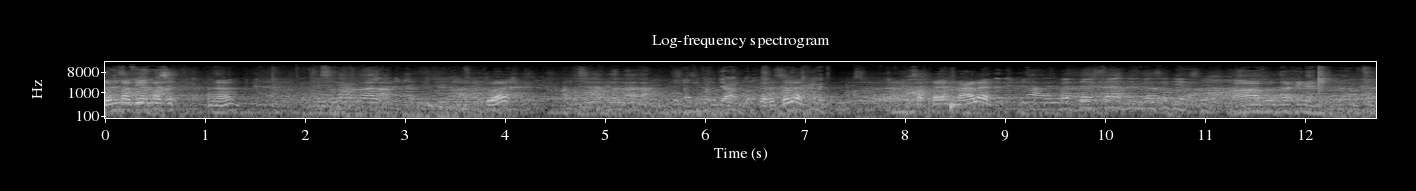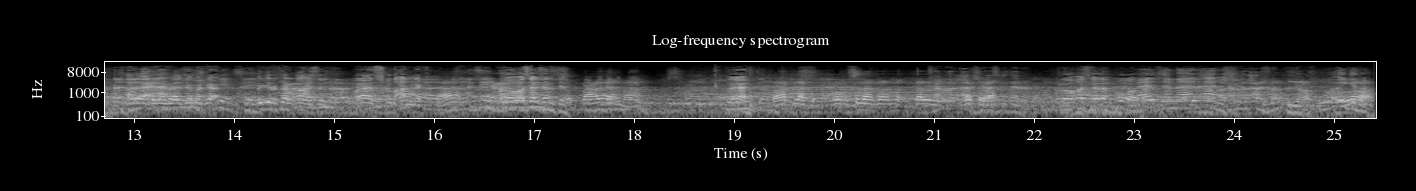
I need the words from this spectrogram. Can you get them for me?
ثم في مصر ها. واش صفين عليه. بدأ استاذن من سيدي آه بالضبط الحين هذا إحنا بجمعك أجرة الغاسل ولا تسقط عنك. لو غسلت أنت. عليه ما إيه. ذهب لك. وغسله بالغسرة لو غسله هو الآن اجرة وإجرة.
